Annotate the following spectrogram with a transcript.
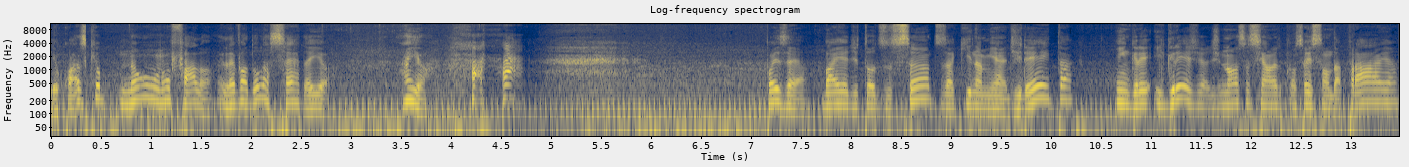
Eu quase que eu não, não falo, ó. elevador Lacerda aí, ó. Aí, ó. pois é, Baía de Todos os Santos, aqui na minha direita. Igreja de Nossa Senhora de Conceição da Praia.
